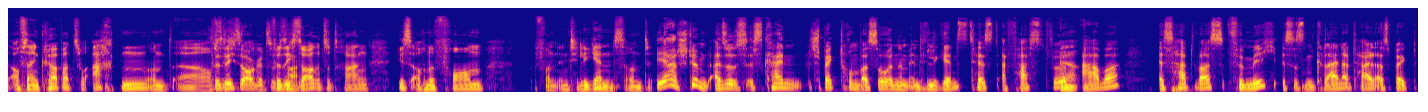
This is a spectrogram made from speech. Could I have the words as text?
auf seinen Körper zu achten und äh, auf Für sich Sorge zu für sich tragen. Sorge zu tragen, ist auch eine Form von Intelligenz. Und Ja, stimmt. Also es ist kein Spektrum, was so in einem Intelligenztest erfasst wird, Ja. aber es hat was, für mich ist es ein kleiner Teilaspekt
